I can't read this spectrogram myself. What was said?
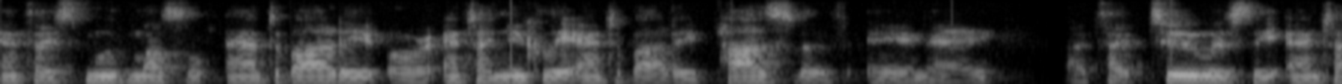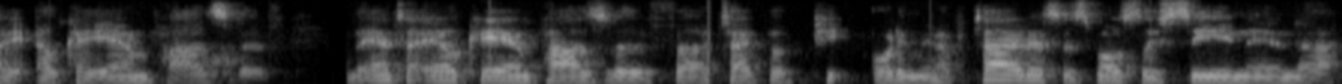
anti smooth muscle antibody or anti nuclear antibody positive ANA. Uh, type 2 is the anti LKM positive. The anti-LKM positive uh, type of P- autoimmune hepatitis is mostly seen in uh,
